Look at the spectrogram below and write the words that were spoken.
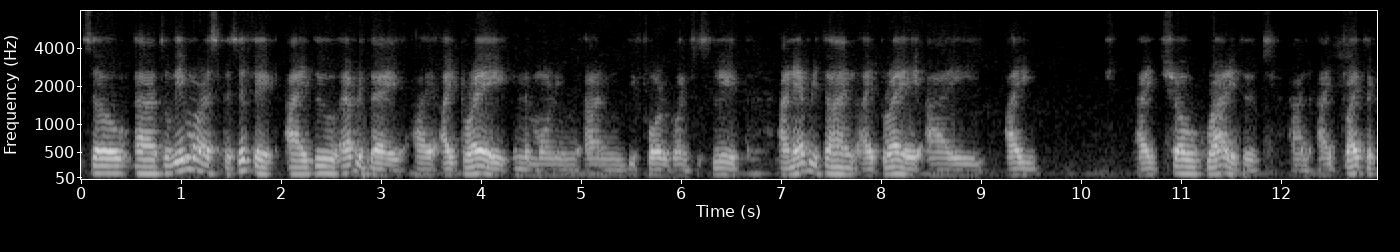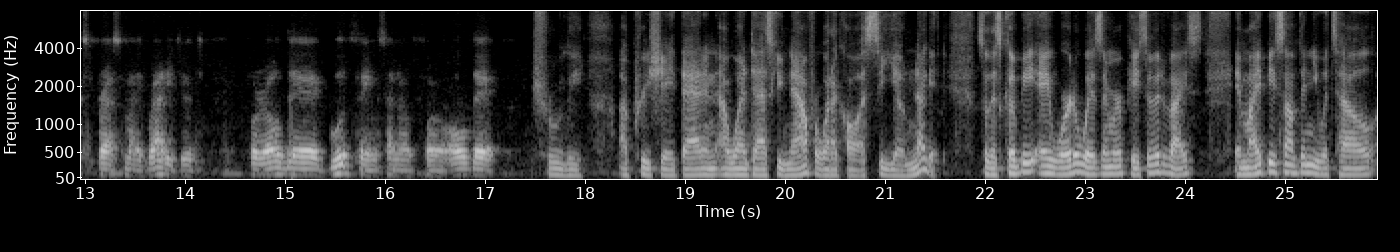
So uh, to be more specific, I do every day. I, I pray in the morning and before going to sleep. And every time I pray, I I I show gratitude and I try to express my gratitude for all the good things and for all the truly appreciate that. And I wanted to ask you now for what I call a CEO nugget. So this could be a word of wisdom or piece of advice. It might be something you would tell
